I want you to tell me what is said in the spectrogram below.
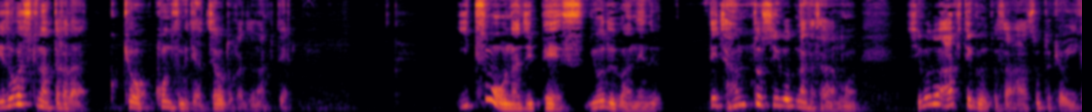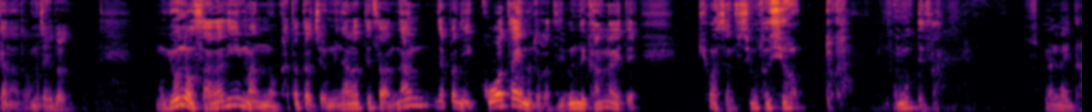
忙しくなったから今日コン詰めてやっちゃおうとかじゃなくて、いつも同じペース。夜は寝る。で、ちゃんと仕事、なんかさ、もう、仕事飽きてくるとさ、あ、ちょっと今日いいかなと思っちゃうけど、もう世のサラリーマンの方たちを見習ってさ、なん、やっぱりコアタイムとか自分で考えて、今日はちゃんと仕事しようとか思ってさ、やんないと。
